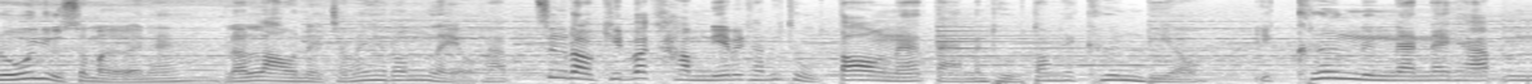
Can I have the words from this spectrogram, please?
รู้อยู่เสมอนะแล้วเราเนี่ยจะไม่ล้มเหลวครับ ซึ่งเราคิดว่าคำนี้เป็นคำที่ถูกต้องนะ แต่มันถูกต้องแค่ครึ่งเดียว อีกครึ่งหนึ่งนั้นนะครับมัน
